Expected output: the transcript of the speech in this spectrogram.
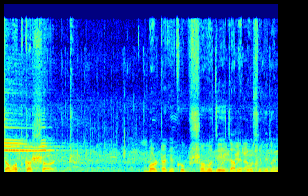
চমৎকার শট বলটাকে খুব সহজেই জালে পৌঁছে দিলেন।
